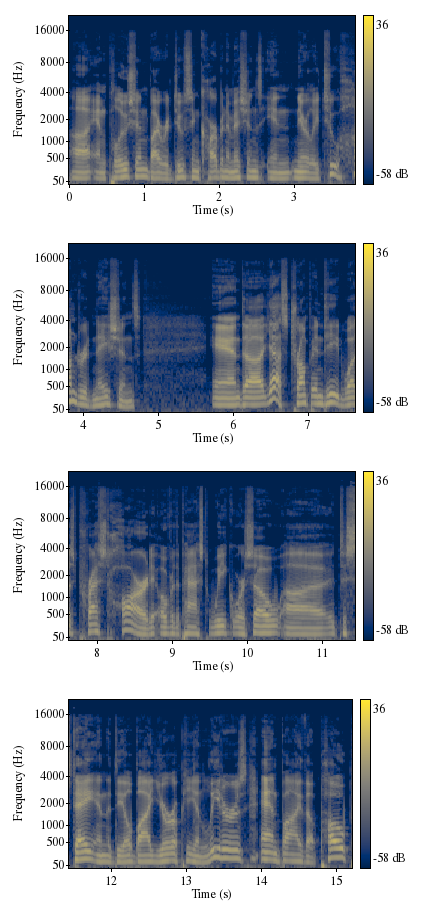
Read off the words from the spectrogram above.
Uh, and pollution by reducing carbon emissions in nearly 200 nations. And uh, yes, Trump indeed was pressed hard over the past week or so uh, to stay in the deal by European leaders and by the Pope.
